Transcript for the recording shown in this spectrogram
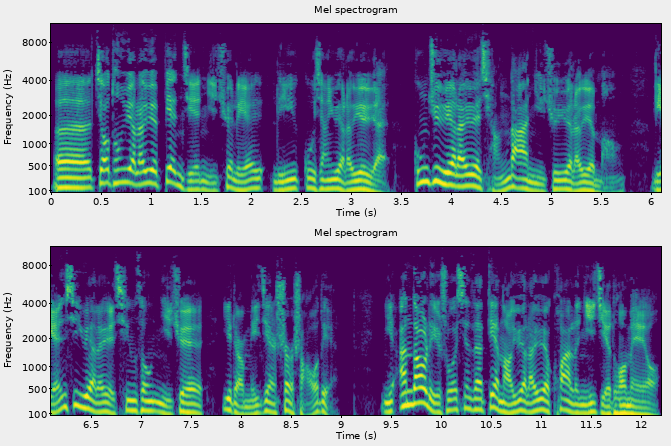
呃，交通越来越便捷，你却离离故乡越来越远；工具越来越强大，你却越来越忙；联系越来越轻松，你却一点没见事儿少点。你按道理说，现在电脑越来越快了，你解脱没有？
